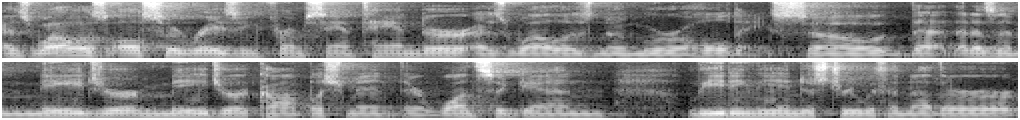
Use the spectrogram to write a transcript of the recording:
as well as also raising from Santander as well as Nomura Holdings. So that, that is a major, major accomplishment. They're once again leading the industry with another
